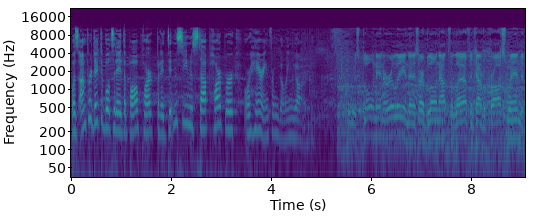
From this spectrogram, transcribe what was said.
was unpredictable today at the ballpark, but it didn't seem to stop Harper or Haring from going yard. It was blowing in early, and then it started blowing out to left and kind of a crosswind, and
